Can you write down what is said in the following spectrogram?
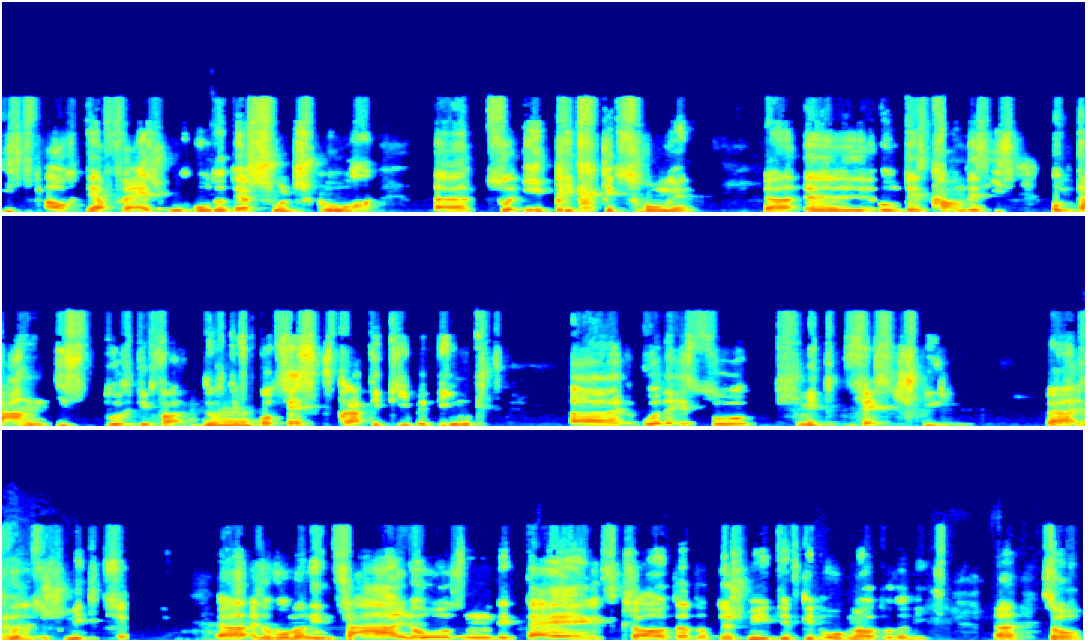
ist auch der Freispruch oder der Schuldspruch äh, zur Epik gezwungen. Ja, äh, und das kann, das ist, und dann ist durch die, durch die Prozessstrategie bedingt, äh, wurde es zu Schmidt-Festspielen. Ja, es ja. wurde zu Schmidt-Festspielen. Ja, also wo man in zahllosen Details geschaut hat, ob der Schmidt jetzt gelogen hat oder nicht. Ja, so.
